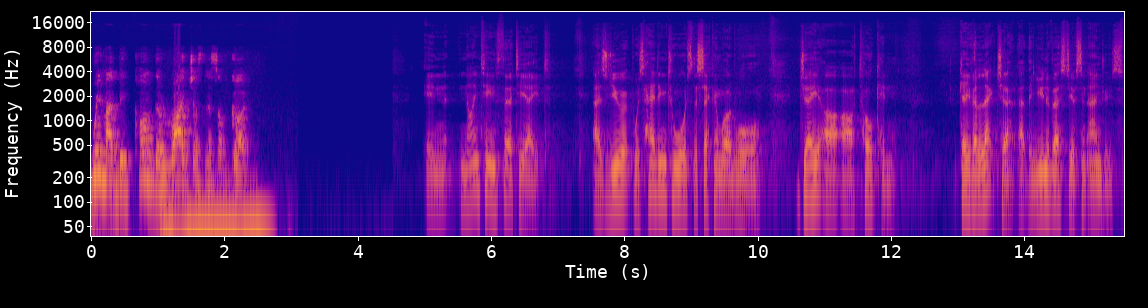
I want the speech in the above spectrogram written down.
we might become the righteousness of God. In 1938, as Europe was heading towards the Second World War, J.R.R. Tolkien gave a lecture at the University of St Andrews.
